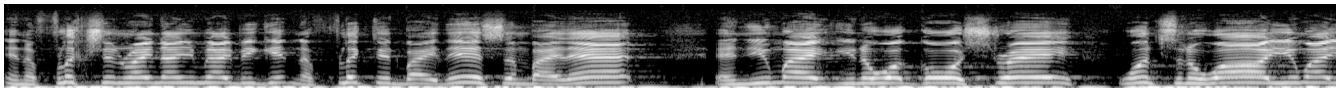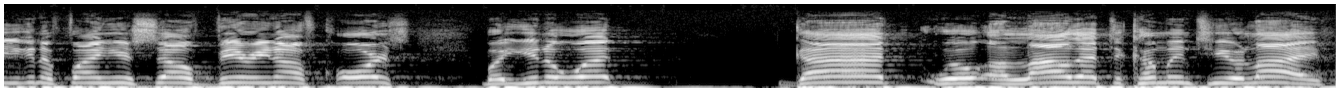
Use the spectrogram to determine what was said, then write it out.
in affliction right now. You might be getting afflicted by this and by that. And you might, you know what, go astray once in a while. You might, you're going to find yourself veering off course. But you know what? God will allow that to come into your life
